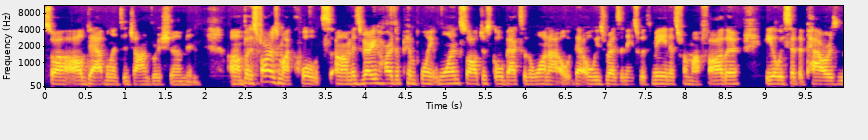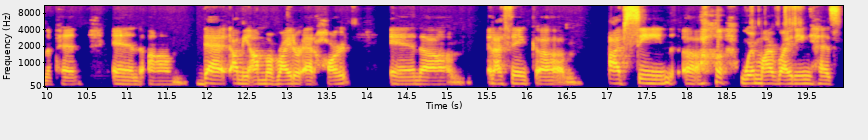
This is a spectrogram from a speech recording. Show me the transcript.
so I'll, I'll dabble into John Grisham. And um, but as far as my quotes, um, it's very hard to pinpoint one. So I'll just go back to the one I, that always resonates with me, and it's from my father. He always said the power is in the pen, and um, that I mean I'm a writer at heart and um, and I think um, I've seen uh, where my writing has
